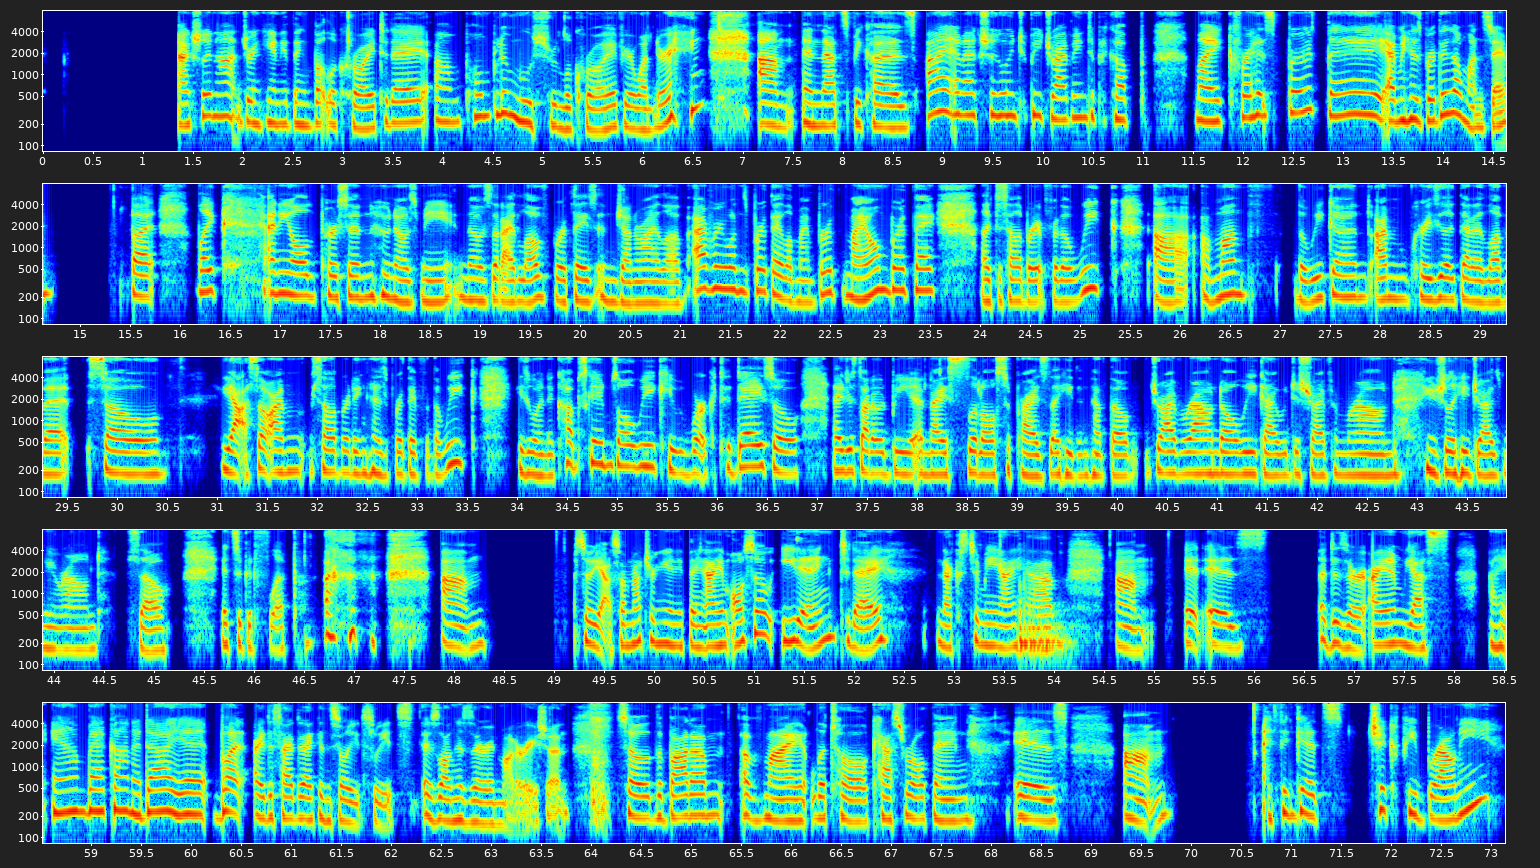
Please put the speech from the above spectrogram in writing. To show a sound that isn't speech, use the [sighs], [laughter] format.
Actually, not drinking anything but Lacroix today. Um, Pamplemousse Lacroix, if you're wondering. [laughs] um, and that's because I am actually going to be driving to pick up Mike for his birthday. I mean, his birthday's on Wednesday. But like any old person who knows me knows that I love birthdays in general. I love everyone's birthday. I love my birth, my own birthday. I like to celebrate for the week, uh, a month, the weekend. I'm crazy like that. I love it. So yeah, so I'm celebrating his birthday for the week. He's going to Cubs games all week. He would work today. So I just thought it would be a nice little surprise that he didn't have to drive around all week. I would just drive him around. Usually he drives me around. So it's a good flip. [laughs] um so yeah, so I'm not drinking anything. I am also eating today. Next to me I have um it is a dessert. I am yes, I am back on a diet, but I decided I can still eat sweets as long as they're in moderation. So the bottom of my little casserole thing is um I think it's chickpea brownie.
